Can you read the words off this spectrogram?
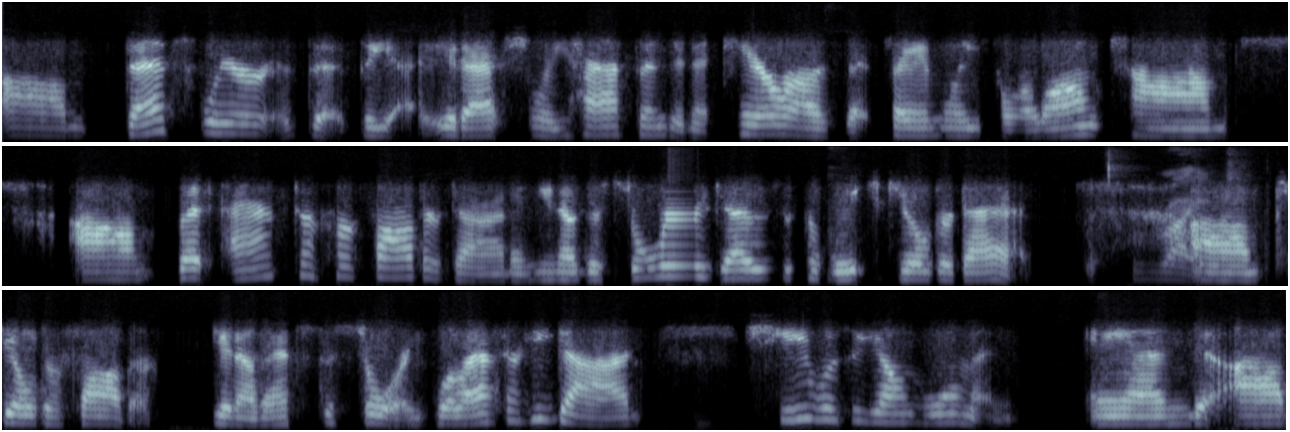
um, that's where the, the it actually happened, and it terrorized that family for a long time. Um, but after her father died, and you know the story goes that the witch killed her dad Right. um, killed her father. You know, that's the story. Well, after he died, she was a young woman, and uh,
